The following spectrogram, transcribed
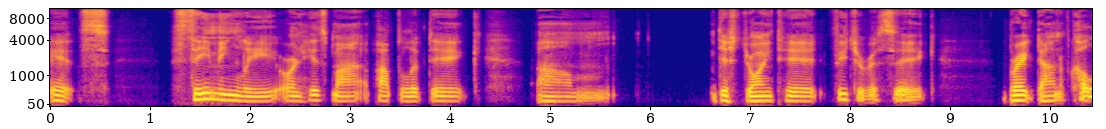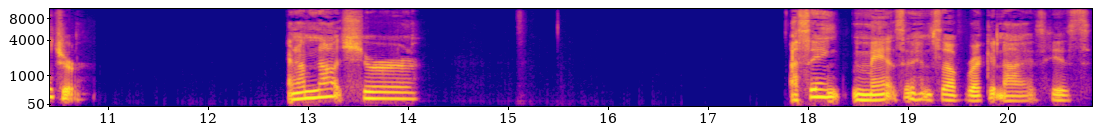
its seemingly, or in his mind, apocalyptic, um, disjointed, futuristic breakdown of culture. And I'm not sure. I think Manson himself recognized his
